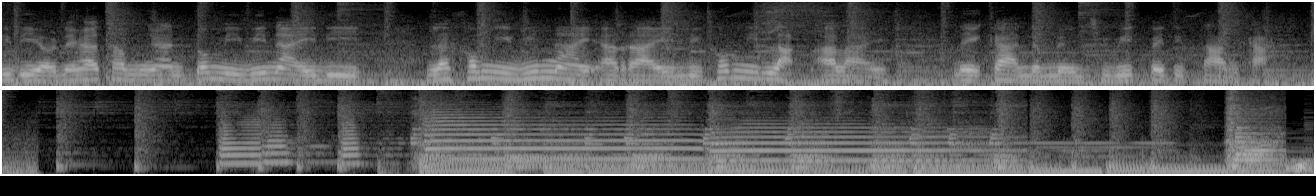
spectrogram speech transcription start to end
ทีเดียวนะคะทำงานก็มีวินัยดี และเขามีวินัยอะไร หรือเขามีหลักอะไรในการดำเนินชีวิตไปติดตามค่ะ คร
